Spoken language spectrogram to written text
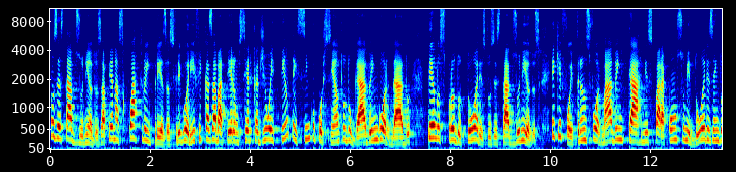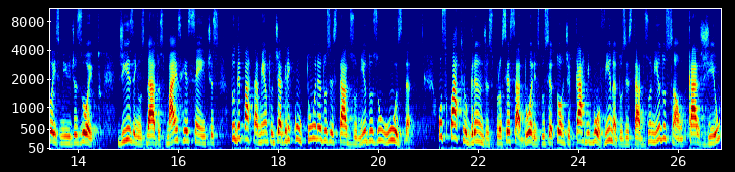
Nos Estados Unidos, apenas quatro empresas frigoríficas abateram cerca de 85% do gado engordado pelos produtores dos Estados Unidos e que foi transformado em carnes para consumidores em 2018. Dizem os dados mais recentes do Departamento de Agricultura dos Estados Unidos, o USDA. Os quatro grandes processadores do setor de carne bovina dos Estados Unidos são Cargill,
